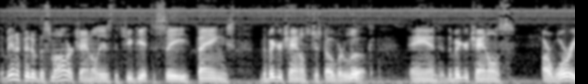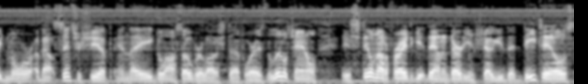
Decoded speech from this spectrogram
The benefit of the smaller channel is that you get to see things the bigger channels just overlook. And the bigger channels are worried more about censorship and they gloss over a lot of stuff. Whereas the little channel is still not afraid to get down and dirty and show you the details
